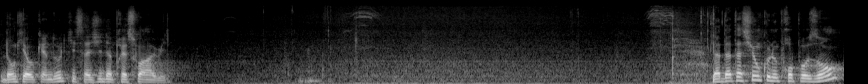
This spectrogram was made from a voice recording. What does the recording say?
Donc il n'y a aucun doute qu'il s'agit d'un pressoir à huile. La datation que nous proposons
